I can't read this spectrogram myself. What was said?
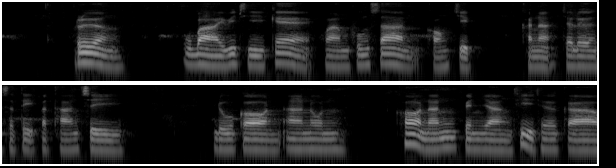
1230 เรื่อง อุบายวิธีแก้ความฟุ้งซ่านของจิต ขณะเจริญสติปัฏฐานสี่ดูก่อนอานนท์ข้อนั้นเป็นอย่างที่เธอกล่าว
